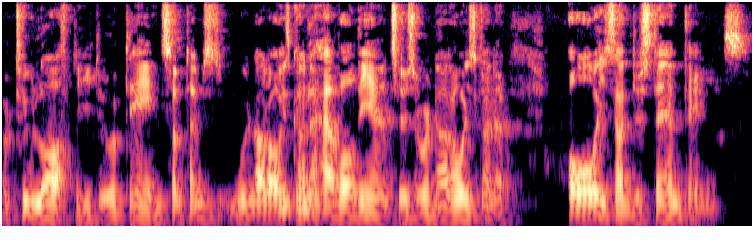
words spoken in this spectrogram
or too lofty to obtain. Sometimes we're not always going to have all the answers or we're not always going to always understand things.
